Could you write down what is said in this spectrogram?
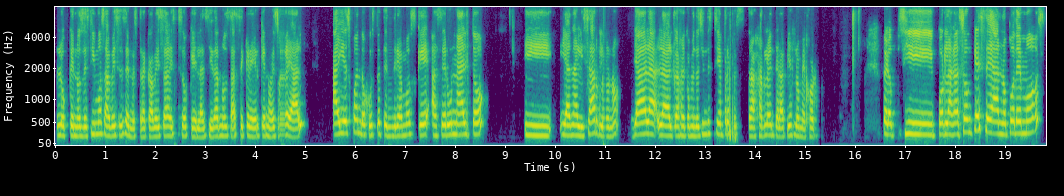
lo que nos decimos a veces en nuestra cabeza, eso que la ansiedad nos hace creer que no es real, ahí es cuando justo tendríamos que hacer un alto y, y analizarlo, ¿no? Ya la, la, la, recomendación de siempre, pues trabajarlo en terapia es lo mejor. Pero si por la razón que sea no podemos,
